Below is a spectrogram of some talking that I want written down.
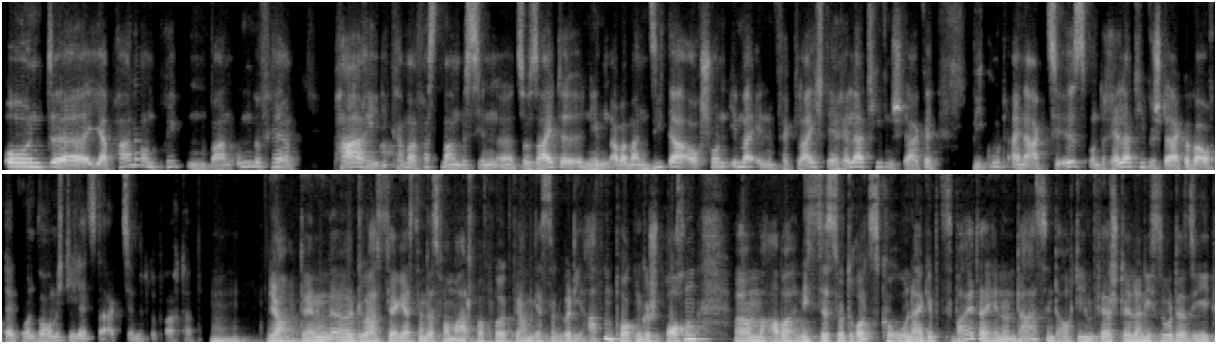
Und äh, Japaner und Briten waren ungefähr pari, die kann man fast mal ein bisschen äh, zur Seite nehmen, aber man sieht da auch schon immer im Vergleich der relativen Stärke, wie gut eine Aktie ist und relative Stärke war auch der Grund, warum ich die letzte Aktie mitgebracht habe. Mhm. Ja, denn äh, du hast ja gestern das Format verfolgt, wir haben gestern über die Affenpocken gesprochen, ähm, aber nichtsdestotrotz, Corona gibt es weiterhin und da sind auch die Impfhersteller nicht so, dass sie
